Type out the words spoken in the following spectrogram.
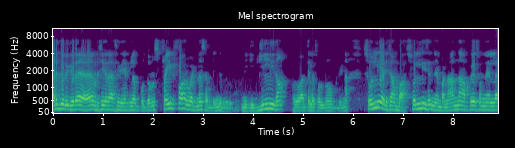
அடுத்து இருக்கிற விருச்சிகராசி நேர்களை பொறுத்தவரை ஸ்ட்ரைட் ஃபார்வர்ட்னஸ் அப்படிங்கிறது இருக்கும். இன்னைக்கு கில்லி தான் ஒரு வார்த்தையில் சொல்கிறோம் அப்படின்னா. சொல்லி அடிச்சான்பா சொல்லி செஞ்சேன்ப்பா நான் தான் அப்பவே சொன்னேன்ல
